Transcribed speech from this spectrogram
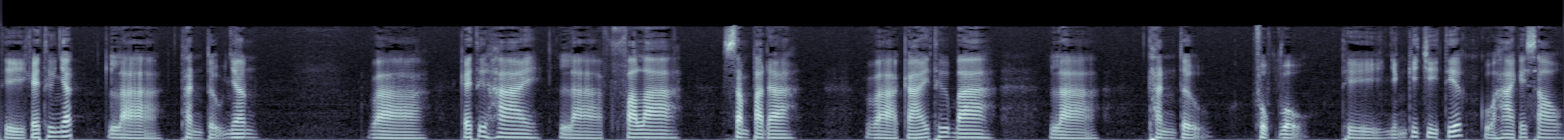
Thì cái thứ nhất là thành tựu nhân, và cái thứ hai là Phala Sampada, và cái thứ ba là thành tựu phục vụ. Thì những cái chi tiết của hai cái sau,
